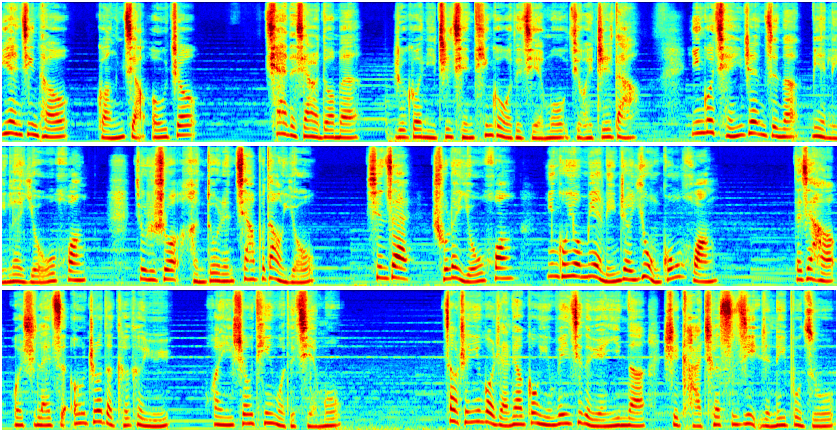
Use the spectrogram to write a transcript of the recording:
医院镜头广角欧洲，亲爱的小耳朵们，如果你之前听过我的节目，就会知道，英国前一阵子呢面临了油荒，就是说很多人加不到油。现在除了油荒，英国又面临着用工荒。大家好，我是来自欧洲的可可鱼，欢迎收听我的节目。造成英国燃料供应危机的原因呢，是卡车司机人力不足。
